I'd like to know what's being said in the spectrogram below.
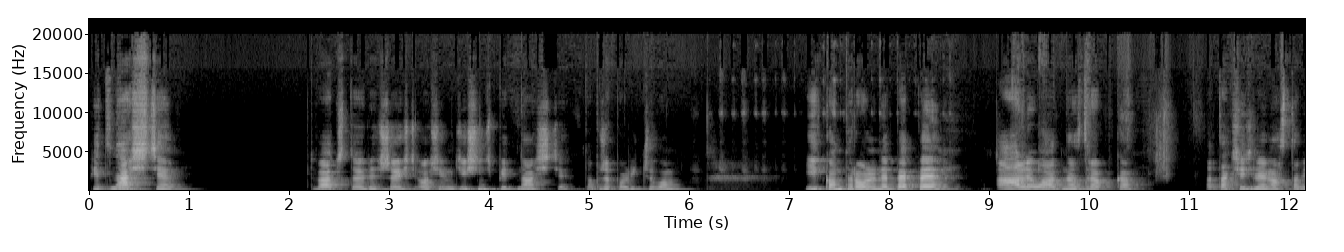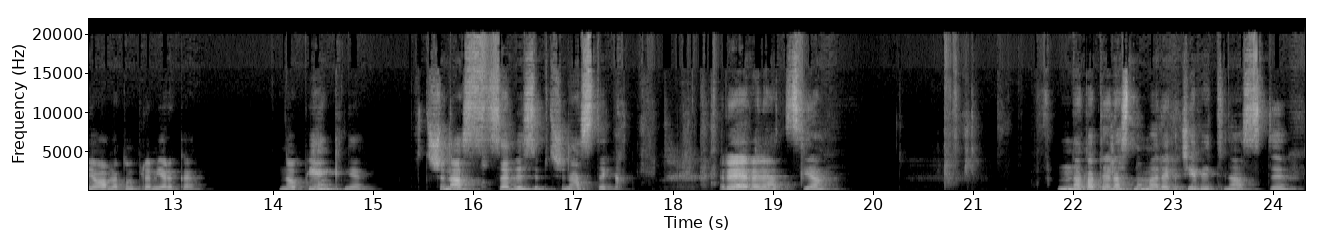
piętnaście. Dwa, cztery, sześć, osiem, dziesięć, piętnaście. Dobrze policzyłam i kontrolne PP. Ale ładna zdrabka. A tak się źle nastawiałam na tą premierkę. No pięknie. W trzynastce wysyp trzynastek. Rewelacja. No to teraz numerek dziewiętnasty.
